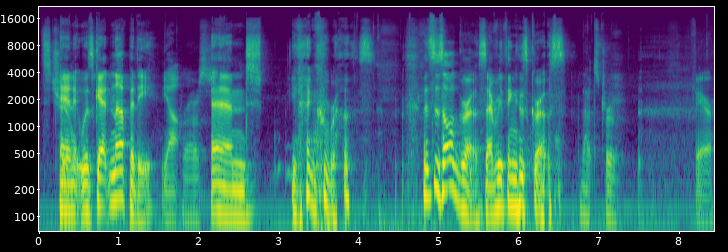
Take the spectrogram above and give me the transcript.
it's true. and it was getting uppity. yeah, Gross. And yeah, gross. This is all gross. Everything is gross. That's true. fair.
